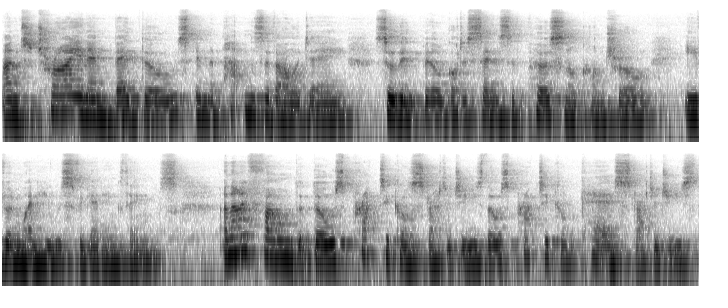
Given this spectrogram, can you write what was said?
and to try and embed those in the patterns of our day so that Bill got a sense of personal control even when he was forgetting things. And I found that those practical strategies, those practical care strategies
